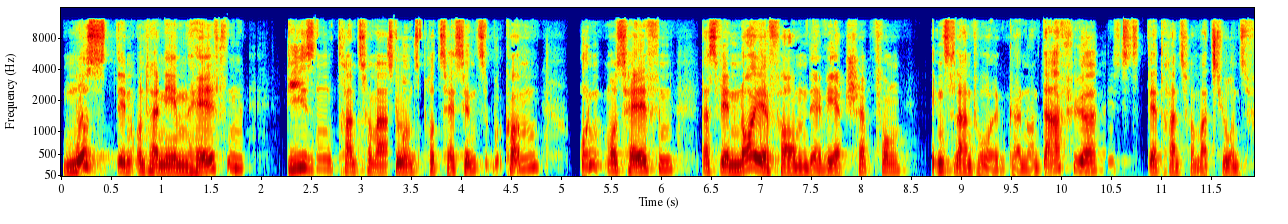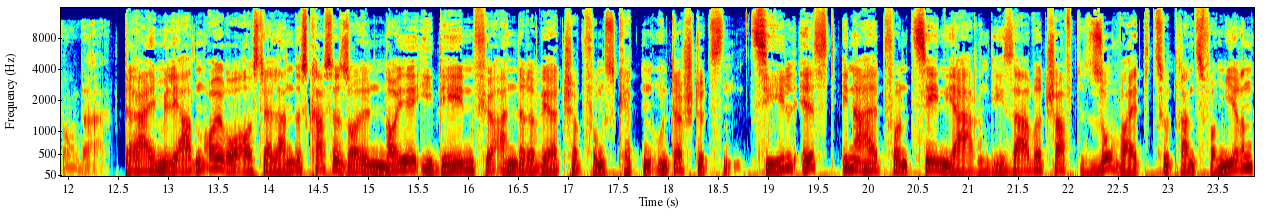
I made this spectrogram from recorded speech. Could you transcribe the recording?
muss den Unternehmen helfen, diesen Transformationsprozess hinzubekommen und muss helfen, dass wir neue Formen der Wertschöpfung ins Land holen können. Und dafür ist der Transformationsfonds da. Drei Milliarden Euro aus der Landeskasse sollen neue Ideen für andere Wertschöpfungsketten unterstützen. Ziel ist, innerhalb von zehn Jahren die Saarwirtschaft so weit zu transformieren,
